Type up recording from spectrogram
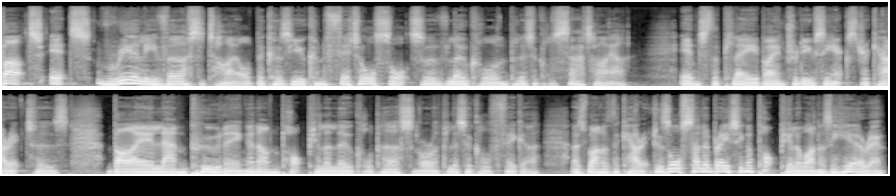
But it's really versatile because you can fit all sorts of local and political satire into the play by introducing extra characters, by lampooning an unpopular local person or a political figure as one of the characters, or celebrating a popular one as a hero.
